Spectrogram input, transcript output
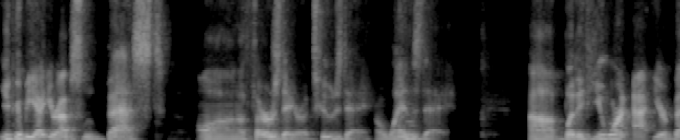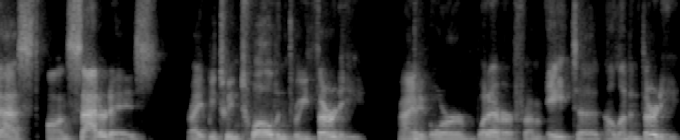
you could be at your absolute best on a Thursday or a Tuesday or Wednesday, uh, but if you weren't at your best on Saturdays, right, between 12 and 3:30, right, or whatever, from 8 to 11:30,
